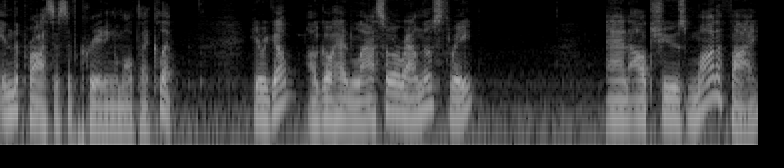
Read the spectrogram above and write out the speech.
in the process of creating a multi-clip. Here we go. I'll go ahead and lasso around those three. And I'll choose Modify,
